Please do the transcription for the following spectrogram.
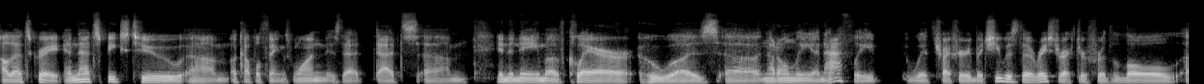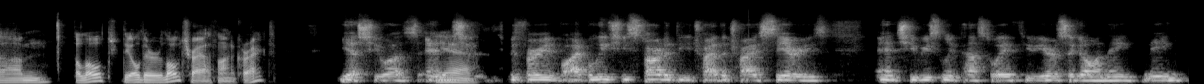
Oh, that's great, and that speaks to um, a couple things. One is that that's um, in the name of Claire, who was uh, not only an athlete with Tri-Fury, but she was the race director for the Lowell, um, the Lowell, the older Lowell Triathlon, correct? Yes, she was, and yeah. she, she was very involved. I believe she started the Try the Tri series, and she recently passed away a few years ago, and they named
